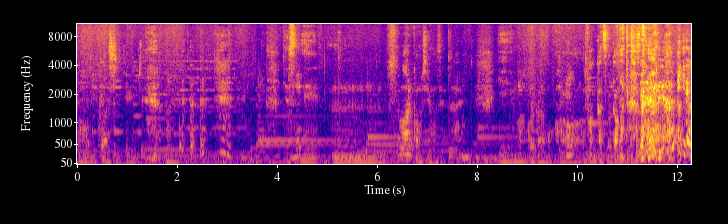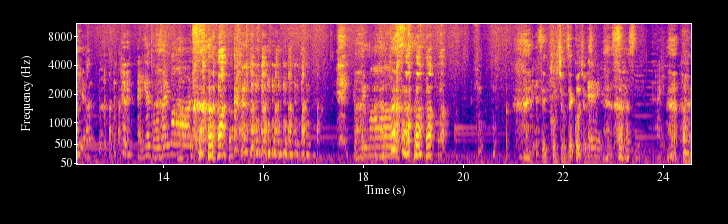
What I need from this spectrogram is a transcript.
の方に詳しいという。ですね。うん。それはあるかもしれません、はい。いえいえまあこれからも、あーファン活動頑張ってください。い。やいや。ありがとうございます。頑張ります。絶好調絶好調ですはね、い。そうですね。はい。はい、ま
